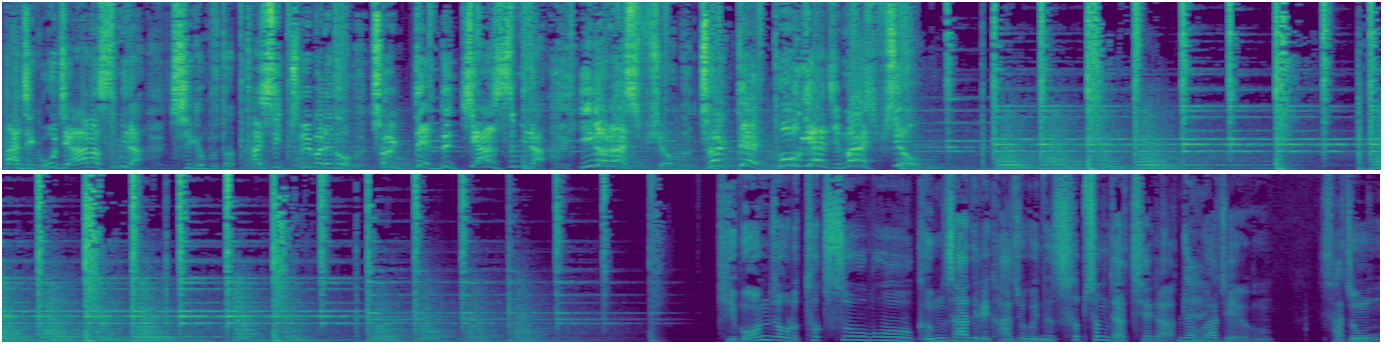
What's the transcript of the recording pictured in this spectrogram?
아직 오지 않았습니다. 지금부터 다시 출발해도 절대 늦지 않습니다. 일어나십시오. 절대 포기하지 마십시오. 기본적으로 특수부 검사들이 가지고 있는 습성 자체가 네. 두 가지예요. 사중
